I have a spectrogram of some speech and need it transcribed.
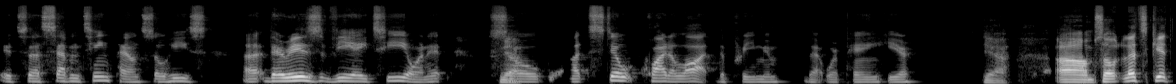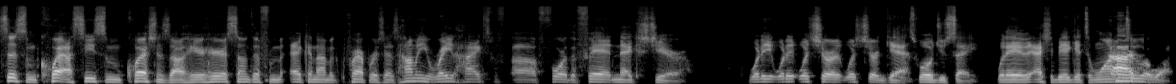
it's uh, seventeen pounds. So he's uh, there is VAT on it, so, yeah. but still quite a lot, the premium that we're paying here. Yeah. Um, so let's get to some que- I see some questions out here. Here's something from Economic Prepper says, How many rate hikes uh, for the Fed next year? What do you what what's your what's your guess? What would you say? Would they actually be able to get to one uh, or two or what?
